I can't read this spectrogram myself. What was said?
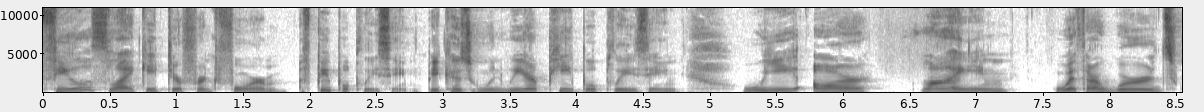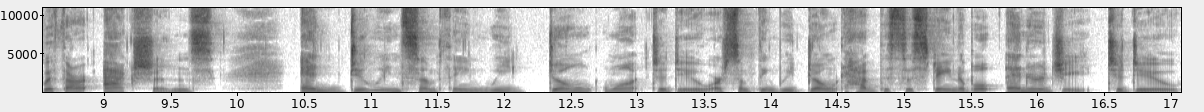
feels like a different form of people pleasing because when we are people pleasing, we are lying with our words, with our actions, and doing something we don't want to do or something we don't have the sustainable energy to do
